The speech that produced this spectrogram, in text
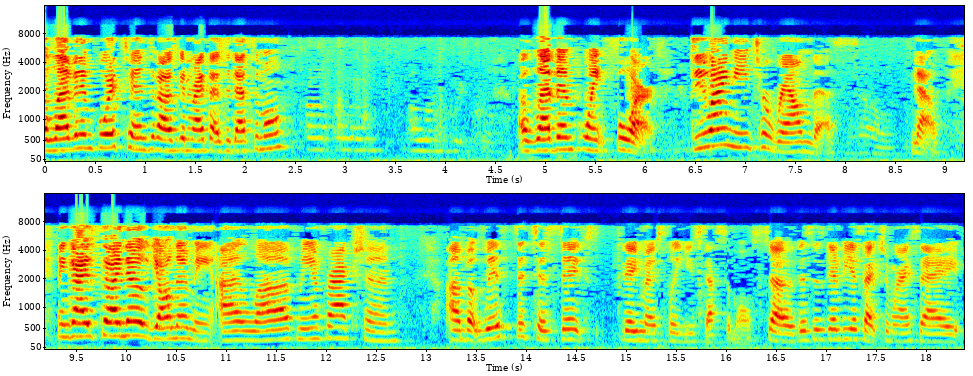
11 and 4 tenths, if I was going to write that as a decimal. 11, 11.4. 11.4. Do I need to round this? No. No. And guys, so I know y'all know me. I love me a fraction. Um, but with statistics, they mostly use decimals. So this is going to be a section where I say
